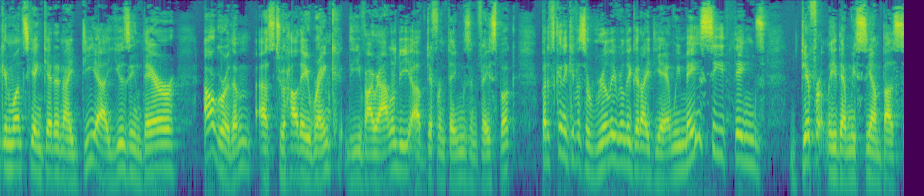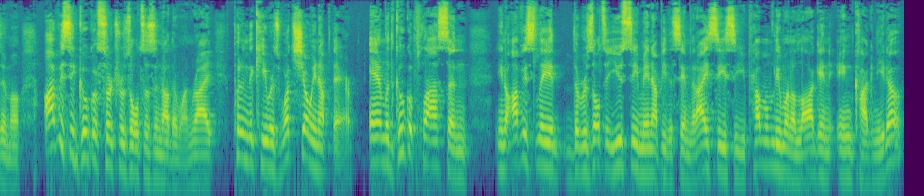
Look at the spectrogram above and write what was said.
can once again get an idea using their algorithm as to how they rank the virality of different things in Facebook, but it's going to give us a really, really good idea. And we may see things differently than we see on BuzzSumo. Obviously, Google search results is another one, right? Put in the keywords, what's showing up there? And with Google Plus, and you know, obviously the results that you see may not be the same that I see, so you probably want to log in incognito.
